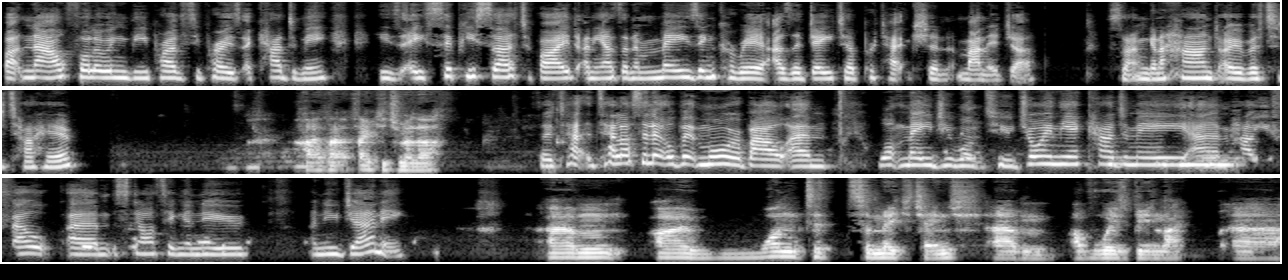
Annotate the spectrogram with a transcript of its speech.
But now, following the Privacy Pros Academy, he's a CIPP certified and he has an amazing career as a data protection manager. So I'm going to hand over to Tahir. Hi, thank you, Jamila. So t- tell us a little bit more about um, what made you want to join the academy, um, how you felt um, starting a new a new journey. Um, I wanted to make a change. Um, I've always been like, uh,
